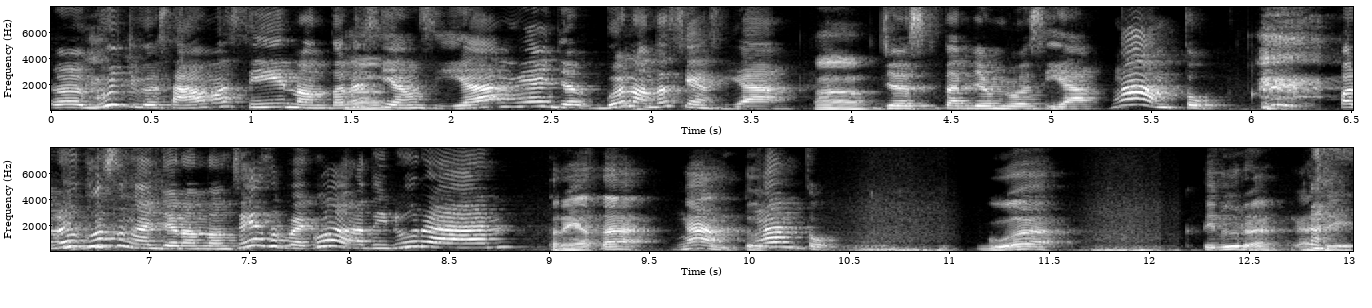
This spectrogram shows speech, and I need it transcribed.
gue juga sama sih nontonnya Ah. siang-siang ya. Gue nonton siang-siang, just sekitar jam 2 siang, ngantuk. Padahal gue sengaja nonton siang supaya gue gak ketiduran, ternyata ngantuk. ngantuk. Gua ketiduran gak sih?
